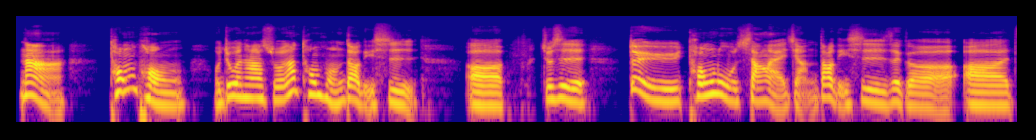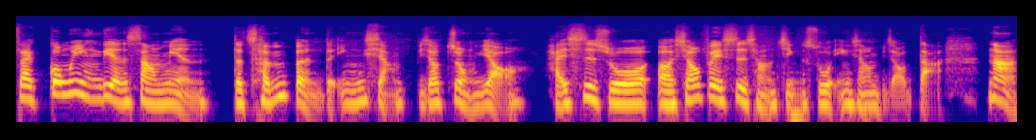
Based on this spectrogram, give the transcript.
那通膨，我就问他说，那通膨到底是呃，就是。对于通路商来讲，到底是这个呃，在供应链上面的成本的影响比较重要，还是说呃消费市场紧缩影响比较大？那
